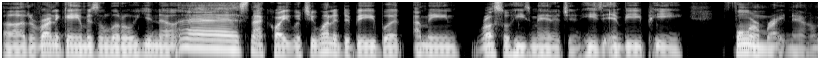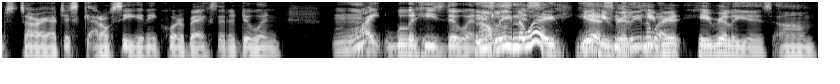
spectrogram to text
Uh, the running game is a little, you know, eh, it's not quite what you want it to be. But I mean, Russell, he's managing. He's MVP form right now. I'm sorry, I just I don't see any quarterbacks that are doing mhm. quite what he's doing. He's Almost- leading the way. Yeah, Yes, he he's really, leading the he, way. re- he really is. Um,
